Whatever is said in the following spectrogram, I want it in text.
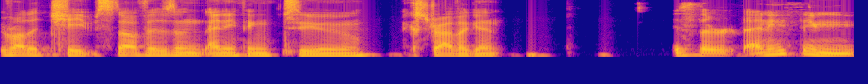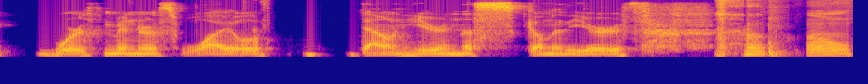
rather cheap stuff. Isn't anything too extravagant. Is there anything worth Minrith's while down here in the scum of the earth? oh,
